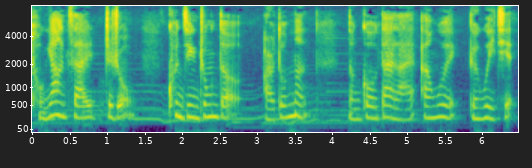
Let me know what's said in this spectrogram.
同样在这种困境中的耳朵们，能够带来安慰跟慰藉。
